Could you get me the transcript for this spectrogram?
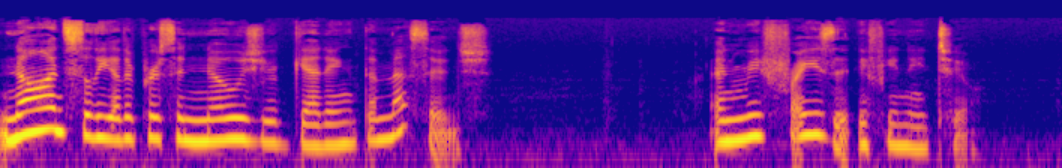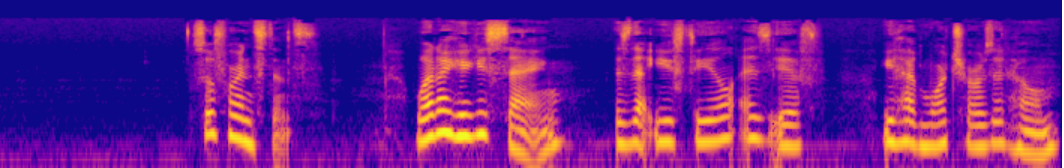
Nod so the other person knows you're getting the message. And rephrase it if you need to. So, for instance, what I hear you saying is that you feel as if you have more chores at home,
